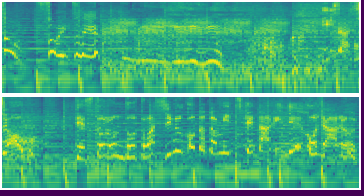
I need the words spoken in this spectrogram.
そ、そいつです！いざ勝負！デストロンドーとは死ぬことと見つけたりでごじゃる！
